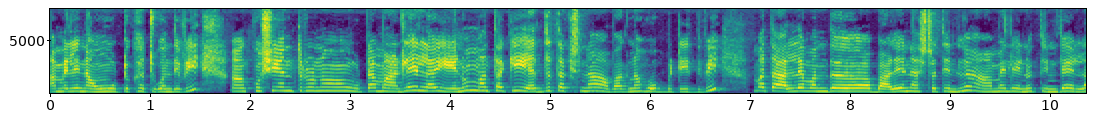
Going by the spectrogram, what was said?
ಆಮೇಲೆ ನಾವು ಊಟಕ್ಕೆ ಹಚ್ಕೊಂಡಿವಿ ಖುಷಿ ಅಂತ್ರೂ ಊಟ ಮಾಡಲೇ ಇಲ್ಲ ಏನು ಮತ್ತು ಆಕಿ ಎದ್ದ ತಕ್ಷಣ ಅವಾಗ ನಾವು ಹೋಗಿಬಿಟ್ಟಿದ್ವಿ ಮತ್ತು ಅಲ್ಲೇ ಒಂದು ಬಾಳೆಹಣ್ಣು ಅಷ್ಟೇ ತಿಂದ್ಲು ಆಮೇಲೆ ಏನೂ ತಿನ್ನಲೇ ಇಲ್ಲ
